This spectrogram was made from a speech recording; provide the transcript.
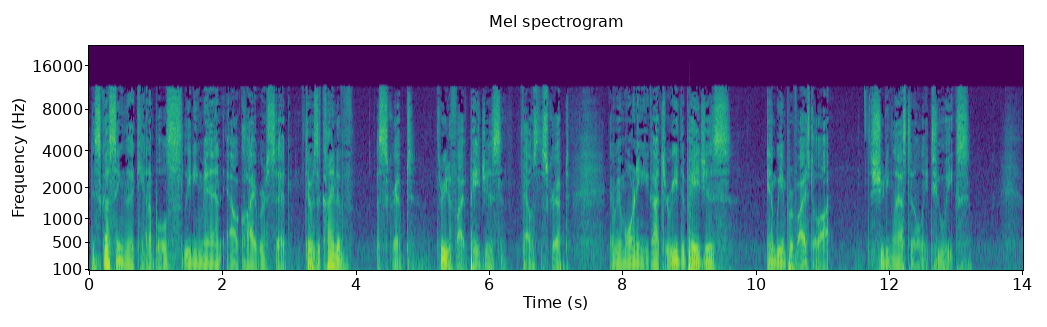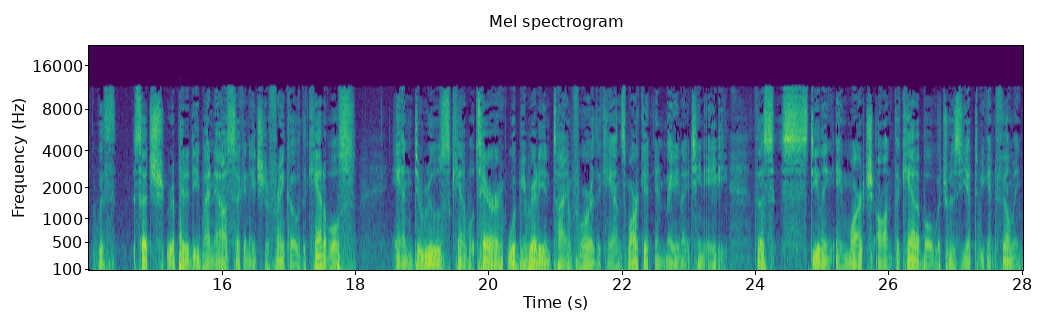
Discussing the cannibals, leading man Al Cliver said, There was a kind of a script, three to five pages, and that was the script. Every morning you got to read the pages, and we improvised a lot. The shooting lasted only two weeks. With such rapidity by now second nature to Franco, the cannibals and Deruelle's Cannibal Terror would be ready in time for the Cannes market in May 1980, thus stealing a march on The Cannibal, which was yet to begin filming.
